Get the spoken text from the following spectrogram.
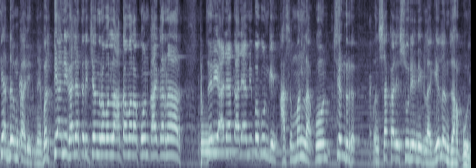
त्या दम काढीत नाही. बरं त्या निघाल्या तरी चंद्र म्हणला आता मला कोण काय करणार? जरी आल्यात आल्या मी बघून घेईन. असं म्हणला कोण? चंद्र. पण सकाळी सूर्य निघला गेलं झाकून.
